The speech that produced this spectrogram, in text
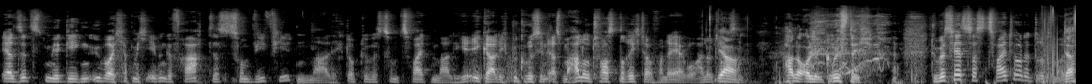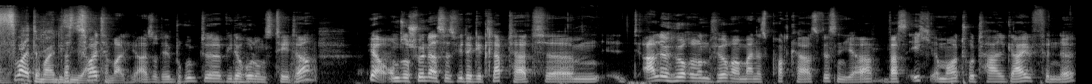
Er sitzt mir gegenüber. Ich habe mich eben gefragt, das zum wievielten Mal? Ich glaube, du bist zum zweiten Mal hier. Egal, ich begrüße ihn erstmal. Hallo, Thorsten Richter von der Ergo. Hallo, Thorsten. Ja, hallo, Olli, grüß dich. Du bist jetzt das zweite oder dritte Mal Das hier? zweite Mal in diesem Das zweite Mal hier, also der berühmte Wiederholungstäter. Ja, umso schöner, dass es wieder geklappt hat. Ähm, alle Hörerinnen und Hörer meines Podcasts wissen ja, was ich immer total geil finde,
